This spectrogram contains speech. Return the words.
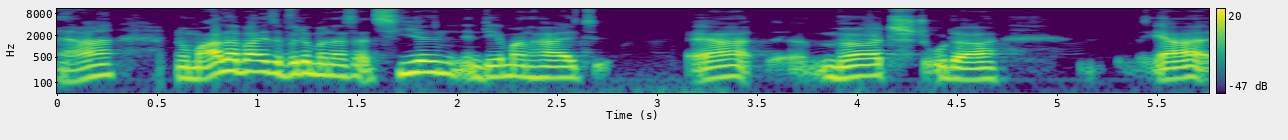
Ja, normalerweise würde man das erzielen, indem man halt ja, merged oder ja,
